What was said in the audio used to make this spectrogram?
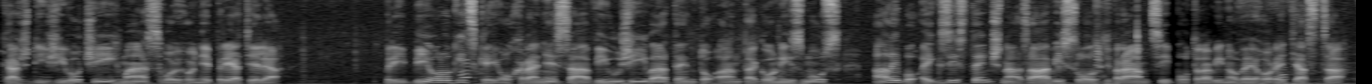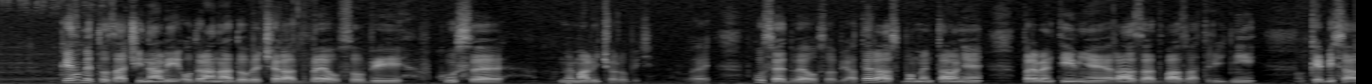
Každý živočích má svojho nepriateľa. Pri biologickej ochrane sa využíva tento antagonizmus alebo existenčná závislosť v rámci potravinového reťazca. Keď sme to začínali od rana do večera, dve osoby v kuse sme mali čo robiť. V kuse dve osoby. A teraz momentálne preventívne raz za dva, za tri dní Keby sa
